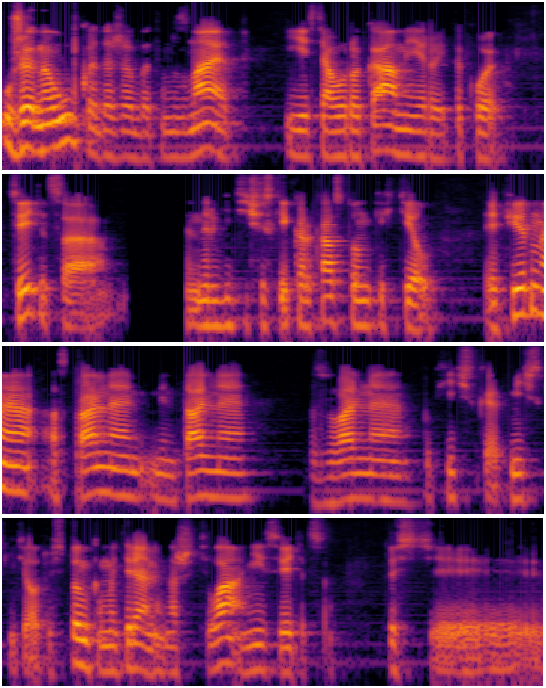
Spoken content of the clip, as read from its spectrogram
уже наука даже об этом знает. Есть аурокамеры и такое. Светится энергетический каркас тонких тел. Эфирное, астральное, ментальное, визуальное, будхическое, атмические тела. То есть тонкоматериальные наши тела, они светятся. То есть э,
